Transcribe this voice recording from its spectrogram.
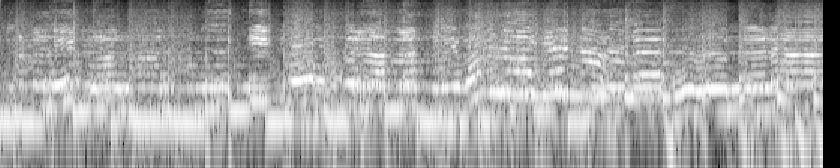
રમણી શીતળને વાલા,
